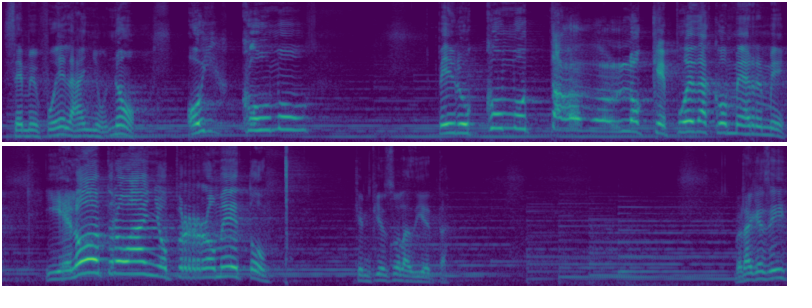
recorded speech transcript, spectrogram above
Se me fue el año. No, hoy como, pero como todo lo que pueda comerme. Y el otro año prometo que empiezo la dieta. ¿Verdad que sí?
